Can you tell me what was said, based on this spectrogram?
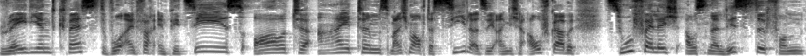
Radiant Quest, wo einfach NPCs, Orte, Items, manchmal auch das Ziel, also die eigentliche Aufgabe, zufällig aus einer Liste von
